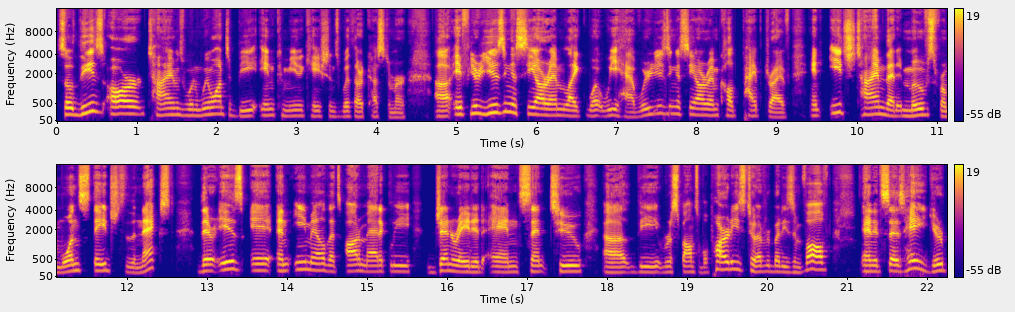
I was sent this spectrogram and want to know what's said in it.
So these are times when we want to be in communications with our customer. Uh, if you're using a CRM like what we have, we're using a CRM called Pipedrive. And each time that it moves from one stage to the next, there is a, an email that's automatically generated and sent to uh, the responsible parties, to everybody's involved, and it says, "Hey, your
